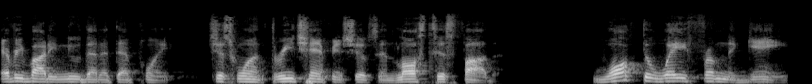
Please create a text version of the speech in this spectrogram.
everybody knew that at that point just won three championships and lost his father, walked away from the game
